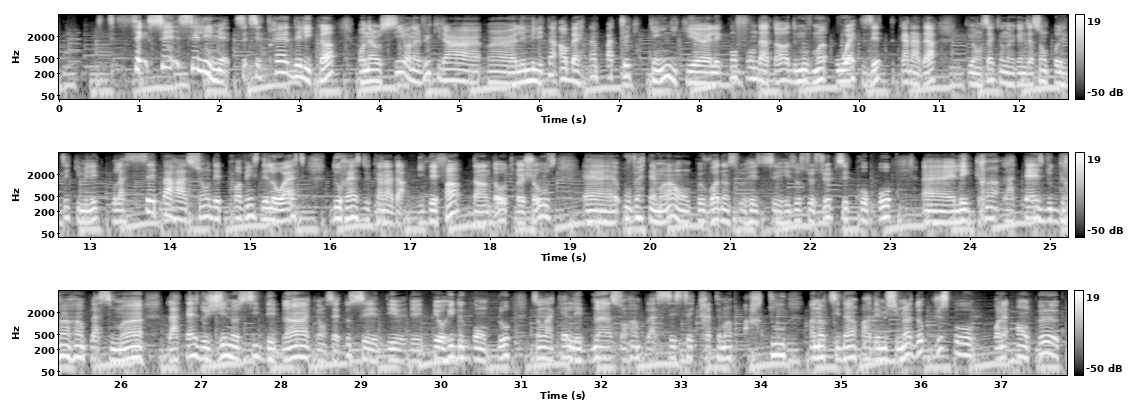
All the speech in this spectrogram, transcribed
c'est limite, c'est très délicat. On a aussi, on a vu qu'il y a les militants albertains Patrick King, qui est le cofondateur du mouvement Wexit Canada, qui on sait que c'est une organisation politique qui milite pour la séparation des provinces de l'Ouest du reste du Canada. Il défend, dans d'autres choses, euh, ouvertement, on peut voir dans ses réseaux sociaux et ses propos, euh, la thèse du grand remplacement, la thèse du génocide des Blancs, qui on sait tous, c'est des, des théories complot selon laquelle les Blancs sont remplacés secrètement partout en Occident par des musulmans. Donc, juste pour connaître un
